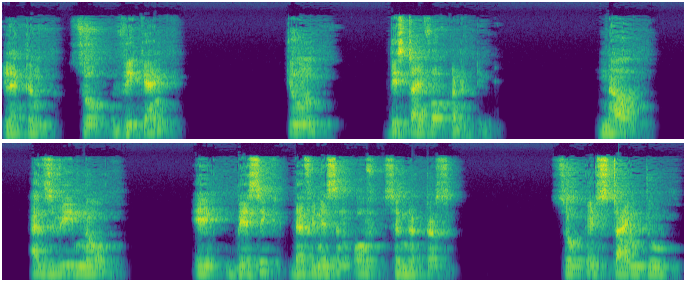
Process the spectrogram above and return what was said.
electron so we can tune this type of conductivity. Now as we know a basic definition of semiconductors so it's time to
